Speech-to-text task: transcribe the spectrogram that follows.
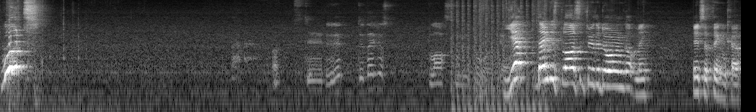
What? Did, it, did they just blast through the door? again? Yep, they just blasted through the door and got me. It's a thinker.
